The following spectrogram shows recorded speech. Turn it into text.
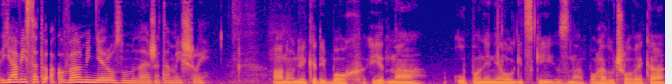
javí sa to ako veľmi nerozumné, že tam išli. Áno, niekedy Boh jedná úplne nelogicky z pohľadu človeka,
